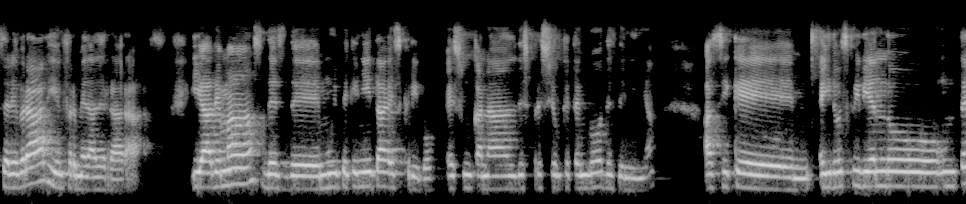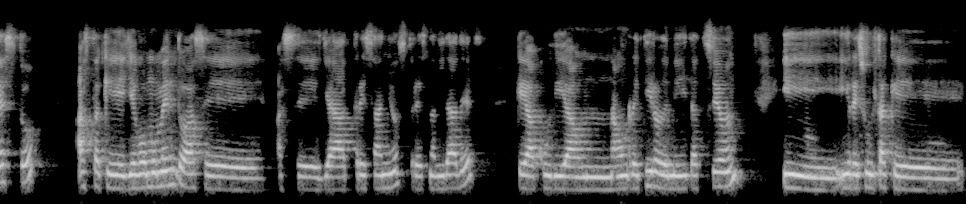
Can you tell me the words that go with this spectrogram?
cerebral y enfermedades raras. Y además, desde muy pequeñita escribo. Es un canal de expresión que tengo desde niña. Así que mm, he ido escribiendo un texto hasta que llegó un momento hace, hace ya tres años, tres navidades, que acudí a un, a un retiro de meditación y, y resulta que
